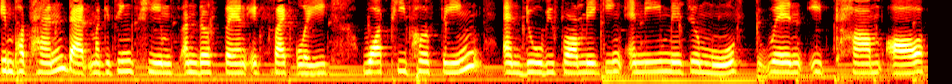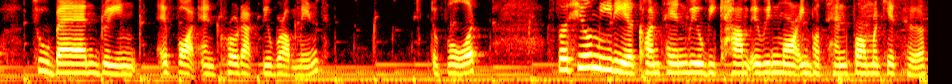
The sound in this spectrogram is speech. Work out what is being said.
important that marketing teams understand exactly what people think and do before making any major moves when it comes all to branding effort and product development. The fourth, social media content will become even more important for marketers.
